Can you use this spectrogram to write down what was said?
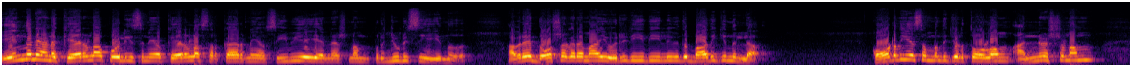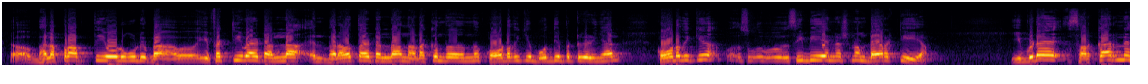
എങ്ങനെയാണ് കേരള പോലീസിനെയോ കേരള സർക്കാരിനെയോ സി ബി ഐ അന്വേഷണം പ്രിജുഡിസ് ചെയ്യുന്നത്? അവരെ ദോഷകരമായി ഒരു രീതിയിലും ഇത് ബാധിക്കുന്നില്ല. കോടതിയെ സംബന്ധിച്ചിടത്തോളം അന്വേഷണം ഫലപ്രാപ്തിയോടുകൂടി ഇഫക്റ്റീവായിട്ടല്ല ഫലവത്തായിട്ടല്ല നടക്കുന്നതെന്ന് കോടതിക്ക് ബോധ്യപ്പെട്ട് കഴിഞ്ഞാൽ കോടതിക്ക് സി ബി ഐ അന്വേഷണം ഡയറക്റ്റ് ചെയ്യാം. ഇവിടെ സർക്കാരിനെ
